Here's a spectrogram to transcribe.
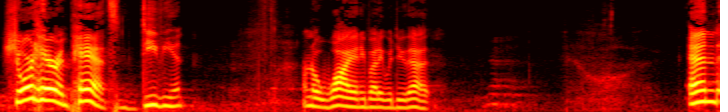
Short hair and pants, deviant. I don't know why anybody would do that. And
